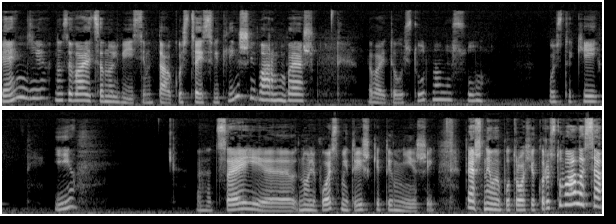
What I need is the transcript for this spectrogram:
Candy, називається 08. Так, ось цей світліший Beige. Давайте ось тут нанесу. Ось такий. І цей 08 трішки темніший. Теж ними потрохи користувалася.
